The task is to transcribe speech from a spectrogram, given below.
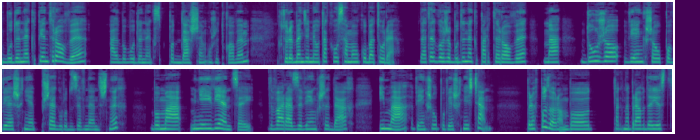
budynek piętrowy albo budynek z poddaszem użytkowym, który będzie miał taką samą kubaturę. Dlatego, że budynek parterowy ma dużo większą powierzchnię przegród zewnętrznych, bo ma mniej więcej dwa razy większy dach i ma większą powierzchnię ścian. Wbrew pozorom, bo tak naprawdę jest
